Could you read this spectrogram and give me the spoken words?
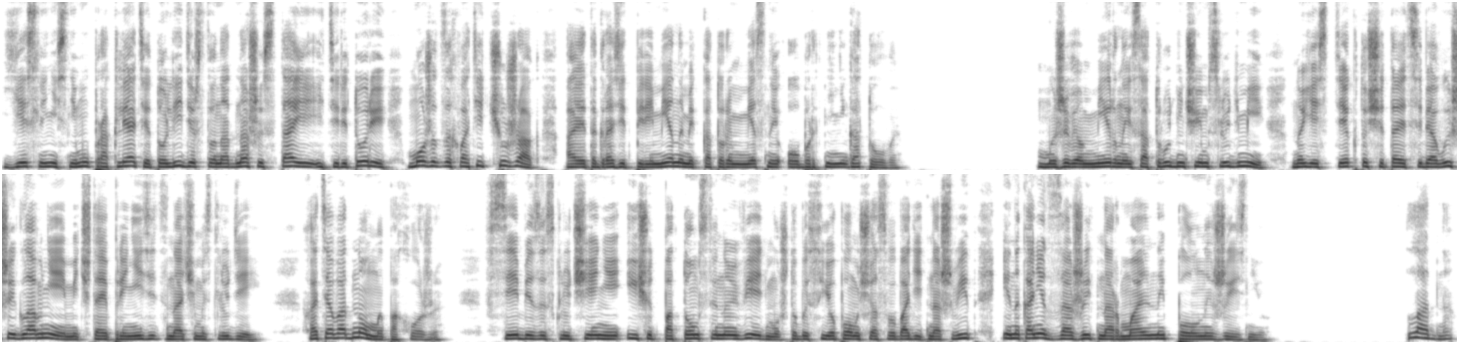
Если не сниму проклятие, то лидерство над нашей стаей и территорией может захватить чужак, а это грозит переменами, к которым местные оборотни не готовы. Мы живем мирно и сотрудничаем с людьми, но есть те, кто считает себя выше и главнее, мечтая принизить значимость людей. Хотя в одном мы похожи. Все без исключения ищут потомственную ведьму, чтобы с ее помощью освободить наш вид и, наконец, зажить нормальной, полной жизнью. «Ладно,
